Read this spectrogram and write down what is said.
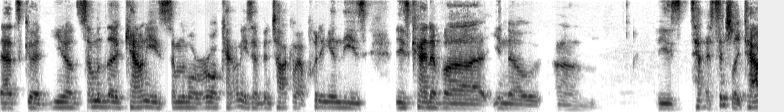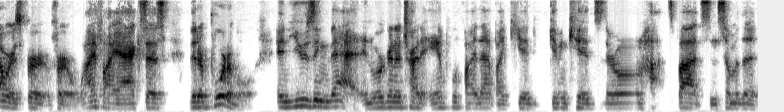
that's good. You know some of the counties some of the more rural counties have been talking about putting in these these kind of uh you know um, these t- essentially towers for, for Wi-Fi access that are portable and using that. And we're going to try to amplify that by kid giving kids their own hotspots and some of the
